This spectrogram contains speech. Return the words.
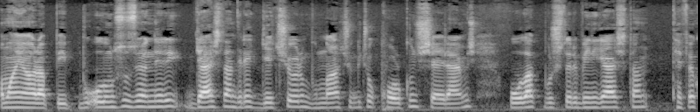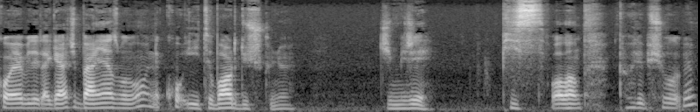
Aman ya Rabbi bu olumsuz yönleri gerçekten direkt geçiyorum. Bunlar çünkü çok korkunç şeylermiş. Oğlak burçları beni gerçekten tefe koyabilirler. Gerçi ben yazmadım ama ne ko itibar düşkünü. Cimri. Pis falan. Böyle bir şey olabilir mi?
